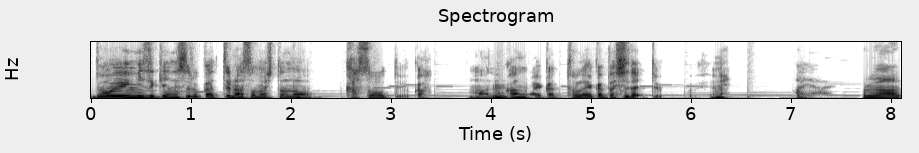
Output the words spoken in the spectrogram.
どういう意味付けにするかっていうのはその人の仮想というか、まあ、考え方、捉え方次第ということですよね。これは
